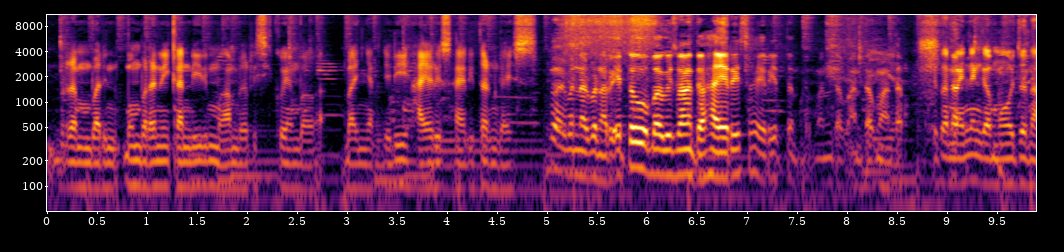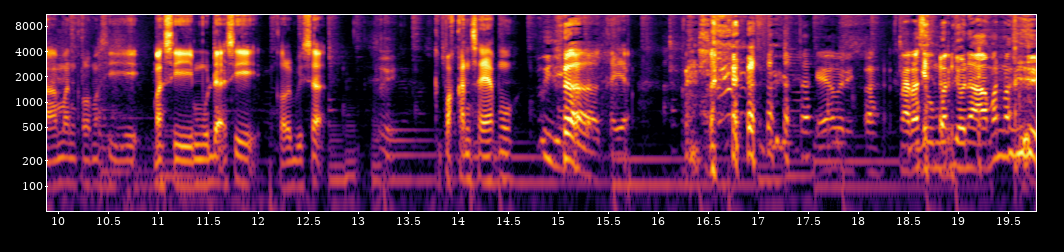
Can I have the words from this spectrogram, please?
berani- memberanikan diri mengambil risiko yang bawa banyak. Jadi high risk high return guys. Benar-benar. Itu bagus banget tuh. High risk high return mantap mantap mantap. Iya. kita mainnya nggak mau zona aman. Kalau masih masih muda sih kalau bisa kepakan sayapmu. Kayak Kayak apa nih? Ah, narasumber zona aman masih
